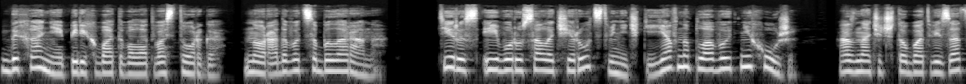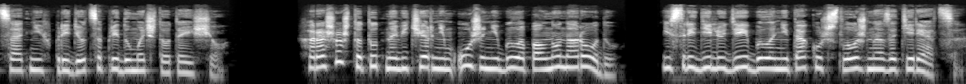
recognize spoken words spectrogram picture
Дыхание перехватывало от восторга, но радоваться было рано. Тирес и его русалочьи родственнички явно плавают не хуже, а значит, чтобы отвязаться от них, придется придумать что-то еще. Хорошо, что тут на вечернем ужине было полно народу, и среди людей было не так уж сложно затеряться.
